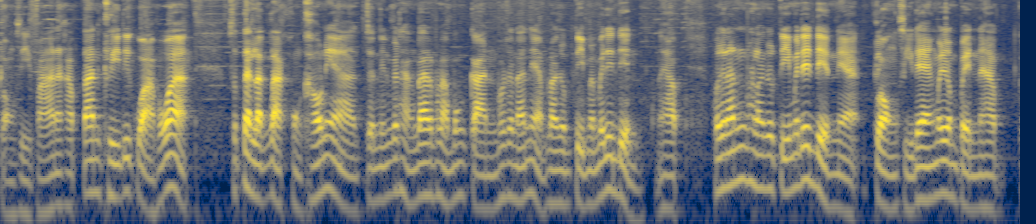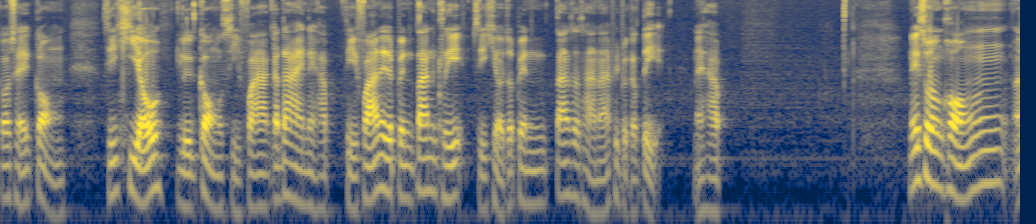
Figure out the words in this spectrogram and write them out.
กล่องสีฟ้านะครับต้าน crit ดีกว่าเพราะว่า stat หลักๆของเขาเนี่ยจะเน้นไปทางด้านพลังป้องกัน เพราะฉะนั้นเนี่ยพลังโจมตีมันไม่ได้เด่นนะครับเพราะฉะนั้นพลังโจมตีไม่ได้เด่นเนี่ยกล่องสีแดงไม่จำเป็นนะครับก็ใช้กล่อง สีเขียวหรือกล่องสีฟ้าก็ได้นะครับ สีฟ้าเนี่ยจะเป็นต้านคลิสีเขียวจะเป็นต้านสถานะผิดปกตินะครับ ในส่วนของอ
